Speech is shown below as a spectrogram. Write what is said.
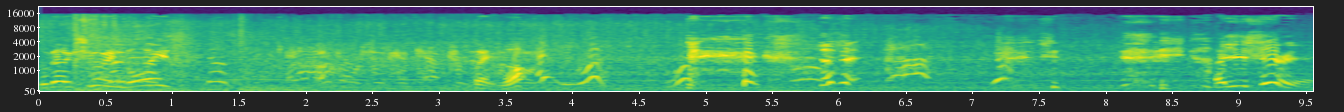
We're going swimming, boys. No, forces have captured Wait, what? what? What? Does it? Are you serious?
